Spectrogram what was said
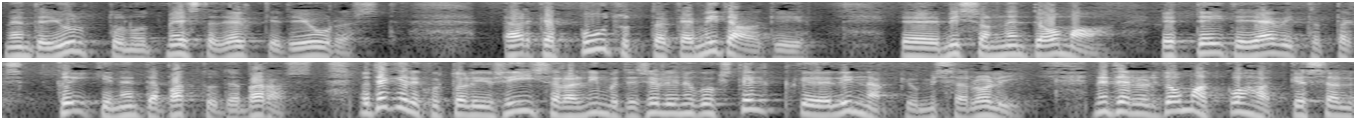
nende jultunud meeste telkide juurest. Ärge puudutage midagi, eh, mis on nende oma et teid ei hävitataks kõigi nende pattude pärast. no tegelikult oli ju see Iisrael niimoodi, see oli nagu üks telklinnak ju, mis seal oli. Nendel olid omad kohad, kes seal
